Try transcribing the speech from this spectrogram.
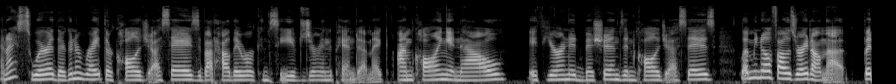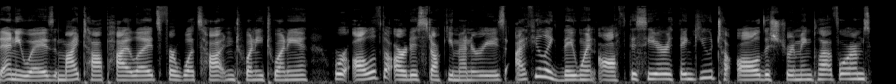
and I swear they're going to write their college essays about how they were conceived during the pandemic. I'm calling it now if you're in admissions and college essays, let me know if I was right on that. But, anyways, my top highlights for what's hot in 2020 were all of the artist documentaries. I feel like they went off this year. Thank you to all the streaming platforms.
